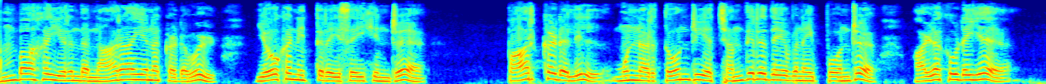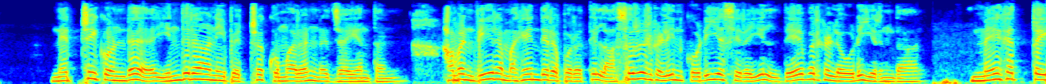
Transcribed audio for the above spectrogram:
அம்பாக இருந்த நாராயண கடவுள் யோக நித்திரை செய்கின்ற பார்க்கடலில் முன்னர் தோன்றிய சந்திரதேவனைப் போன்ற அழகுடைய நெற்றி கொண்ட இந்திராணி பெற்ற குமரன் ஜெயந்தன். அவன் வீர மகேந்திரபுரத்தில் அசுரர்களின் கொடிய சிறையில் தேவர்களோடு இருந்தான். மேகத்தை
